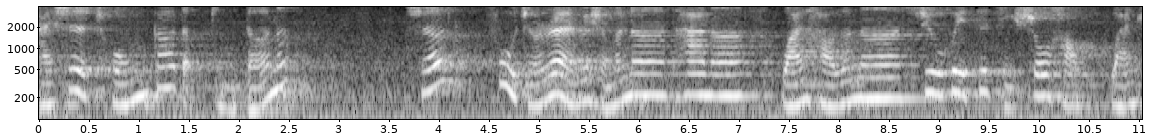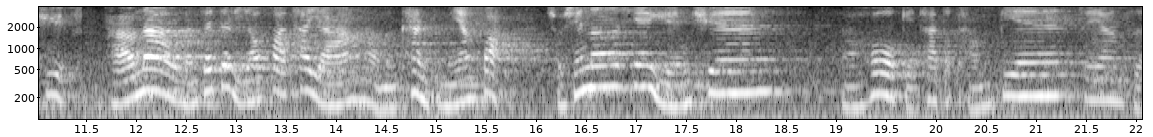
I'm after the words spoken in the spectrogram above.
还是崇高的品德呢？是负责任，为什么呢？他呢玩好了呢，就会自己收好玩具。好，那我们在这里要画太阳，那我们看怎么样画？首先呢，先圆圈，然后给它的旁边这样子。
